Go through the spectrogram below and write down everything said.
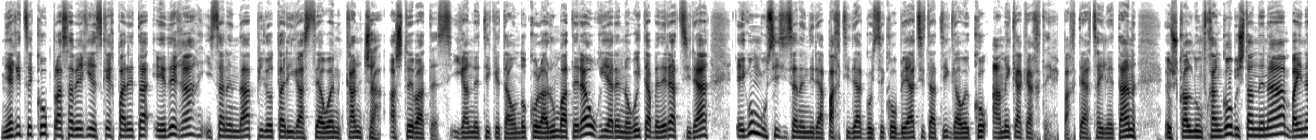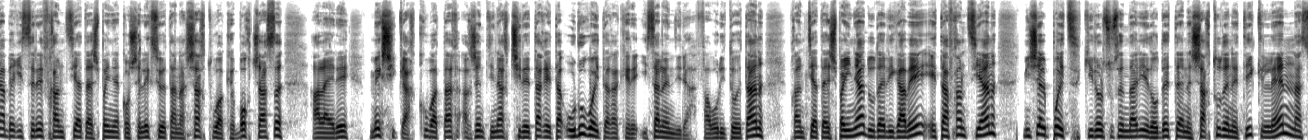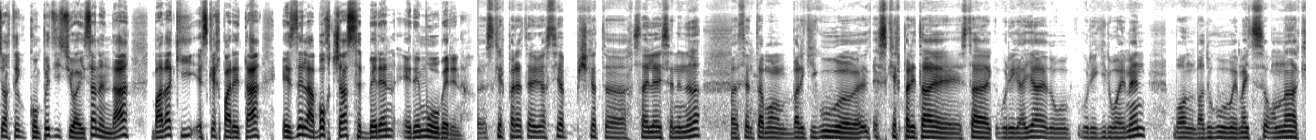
Miagitzeko plaza berri ezkerpareta edera izanen da pilotari gazte hauen kantxa aste batez. Igandetik eta ondoko larun batera ugiaren ogoita bederatzira, egun guziz izanen dira partidak goizeko behatzitatik gaueko amekak arte. Parte hartzailetan, Euskaldun Frango biztandena, baina berriz ere Frantzia eta Espainiako selekzioetan asartuak bortxaz, hala ere, Mexikar, Kubatar, Argentinak, Txiletar eta Uruguaitarak ere izanen dira. Favoritoetan, Frantzia eta Espainia dudarik gabe eta Frantzian Michel Poetz kirol zuzendari edo deten sartu denetik lehen nazioarteko kompetizioa izanen da, badaki eskerpareta ez dela bortxaz beren eremu oberena. Eskerpareta erazia pixkat uh, zaila izanen dela. Zenta bon, barikigu uh, eskerpareta ez da gure gaia edo gure girua hemen. Bon, badugu emaitz onak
